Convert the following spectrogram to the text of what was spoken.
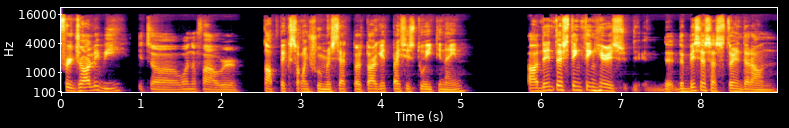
For Jollibee, it's uh, one of our top picks consumer sector. Target price is 289. Uh, the interesting thing here is the, the business has turned around.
